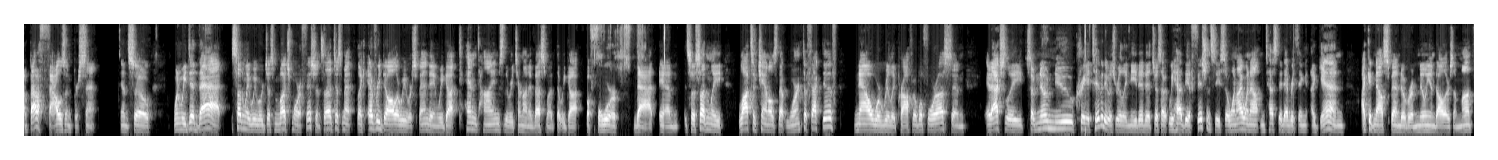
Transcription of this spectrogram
about a thousand percent. And so when we did that suddenly we were just much more efficient. So that just meant like every dollar we were spending, we got 10 times the return on investment that we got before that. And so suddenly lots of channels that weren't effective now were really profitable for us. And it actually, so no new creativity was really needed. It just, we had the efficiency. So when I went out and tested everything again, I could now spend over a million dollars a month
